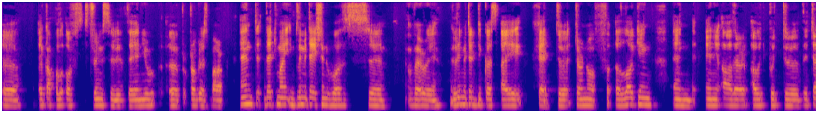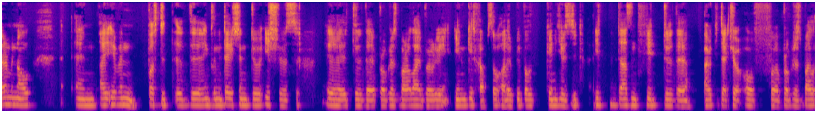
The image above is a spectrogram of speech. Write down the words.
uh, a couple of strings with the new progress bar. And that my implementation was very limited because I had to turn off logging and any other output to the terminal and I even posted uh, the implementation to issues uh, to the progress bar library in GitHub so other people can use it. It doesn't fit to the architecture of uh, progress bar,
